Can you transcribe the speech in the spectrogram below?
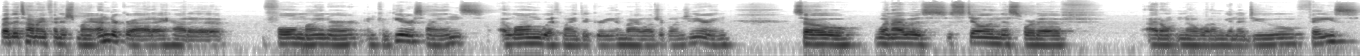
by the time I finished my undergrad, I had a full minor in computer science along with my degree in biological engineering. So when I was still in this sort of I don't know what I'm going to do phase,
